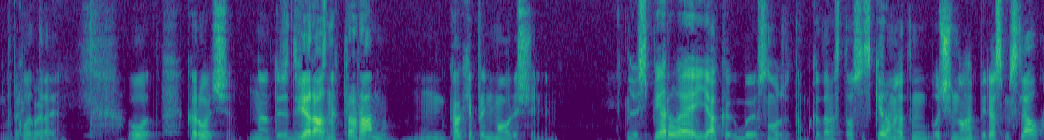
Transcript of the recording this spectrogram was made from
выкладає. Вот. Короче, ну, то есть две разных программы. Как я принимал решение? То есть первое, я как бы, снова же, там, когда расстался с Киром, я там очень много переосмыслял,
